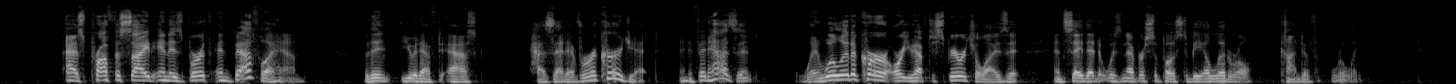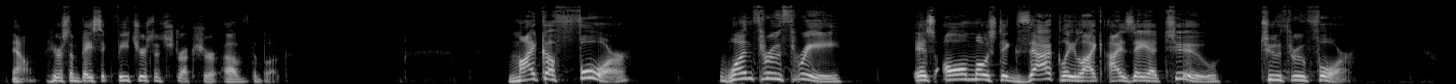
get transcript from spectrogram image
as prophesied in his birth in Bethlehem, then you would have to ask, has that ever occurred yet? And if it hasn't, when will it occur? Or you have to spiritualize it and say that it was never supposed to be a literal kind of ruling. Now, here are some basic features and structure of the book. Micah 4, 1 through 3, is almost exactly like Isaiah 2, 2 through 4,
